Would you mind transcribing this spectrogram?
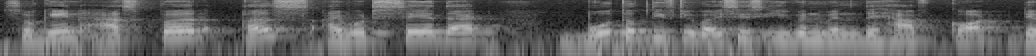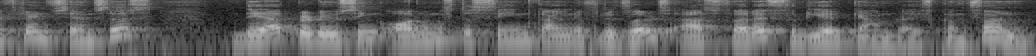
So again as per us i would say that both of these devices even when they have got different sensors they are producing almost the same kind of results as far as rear camera is concerned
